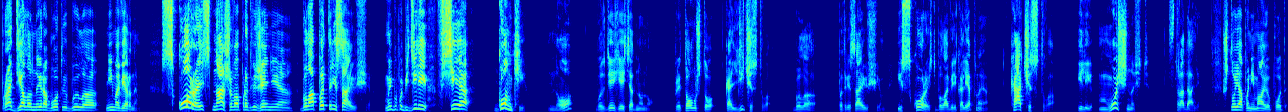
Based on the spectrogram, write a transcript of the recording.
проделанной работы было неимоверным. Скорость нашего продвижения была потрясающая. Мы бы победили все гонки. Но вот здесь есть одно но. При том, что количество было потрясающим и скорость была великолепная, качество или мощность страдали. Что я понимаю под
